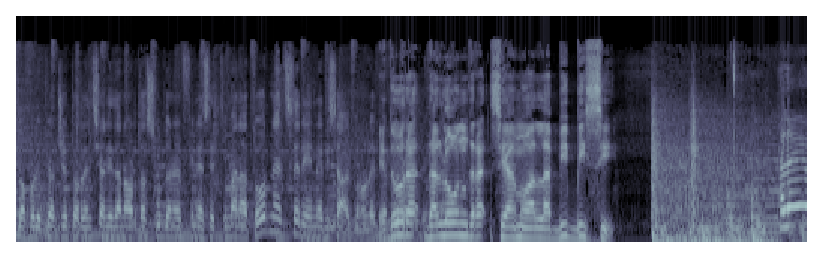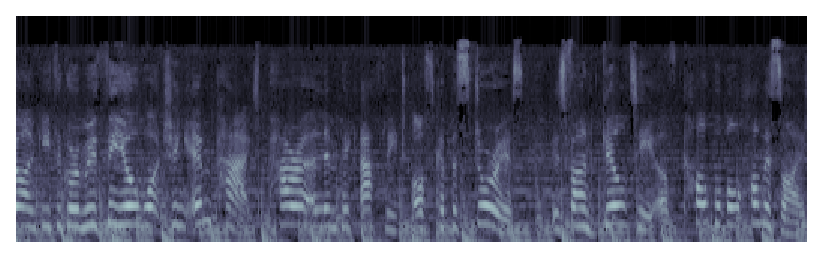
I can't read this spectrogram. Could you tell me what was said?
Dopo le piogge torrenziali da nord a sud nel fine settimana torna il sereno e risalgono le Ed temperature. ora da Londra siamo alla BBC. I'm Geeta Gurumuthy. You're watching Impact. Paralympic athlete Oscar Pistorius is found guilty of culpable homicide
